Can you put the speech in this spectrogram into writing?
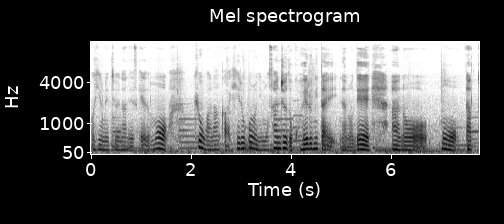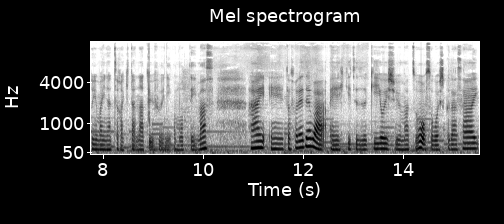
お昼寝中なんですけれども今日はなんか昼頃にもう30度超えるみたいなのであのもうあっという間に夏が来たなというふうに思っています。はい、えーと、それでは、えー、引き続き良い週末をお過ごしください。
